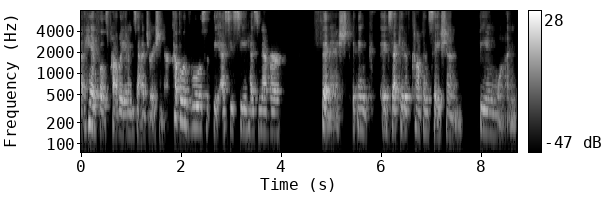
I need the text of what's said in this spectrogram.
a handful is probably an exaggeration. There are a couple of rules that the SEC has never finished. I think executive compensation being one.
